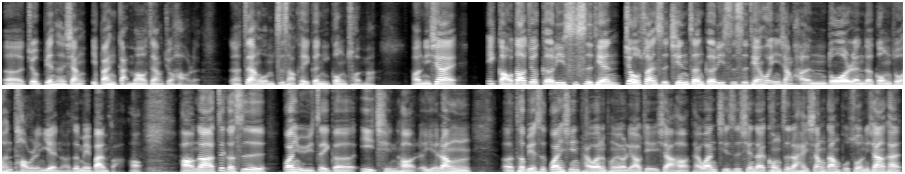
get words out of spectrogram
呃，就变成像一般感冒这样就好了，那，这样我们至少可以跟你共存嘛。好，你现在一搞到就隔离十四天，就算是轻症隔离十四天，会影响很多人的工作，很讨人厌啊，这没办法哈。好，那这个是关于这个疫情哈，也让呃，特别是关心台湾的朋友了解一下哈。台湾其实现在控制的还相当不错。你想想看，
